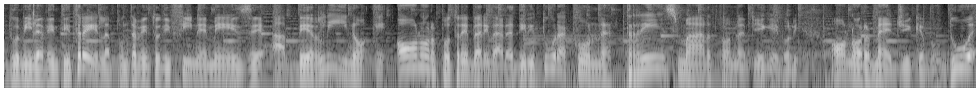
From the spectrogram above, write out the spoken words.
2023, eh, l'appuntamento di fine mese a Berlino e Honor potrebbe arrivare addirittura con tre smartphone pieghevoli. Honor Magic V2,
